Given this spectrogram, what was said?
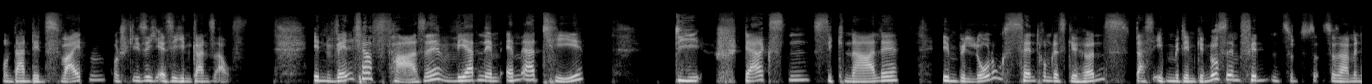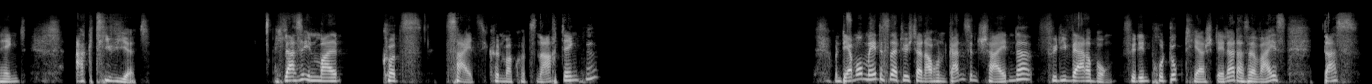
und dann den zweiten und schließlich esse ich ihn ganz auf. In welcher Phase werden im MRT die stärksten Signale im Belohnungszentrum des Gehirns, das eben mit dem Genussempfinden zu, zusammenhängt, aktiviert? Ich lasse Ihnen mal kurz Zeit. Sie können mal kurz nachdenken. Und der Moment ist natürlich dann auch ein ganz entscheidender für die Werbung, für den Produkthersteller, dass er weiß, das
